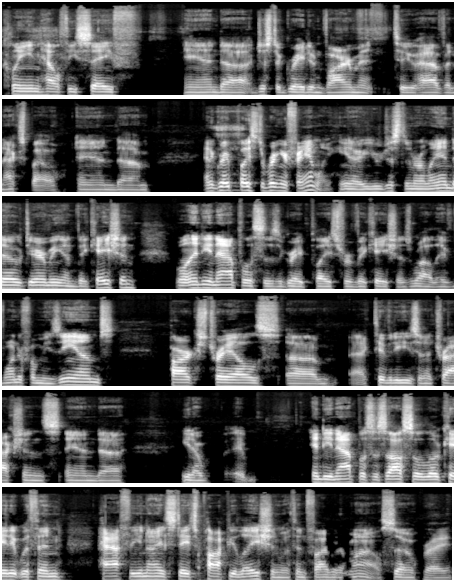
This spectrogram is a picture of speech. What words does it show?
clean, healthy, safe, and uh, just a great environment to have an expo and um, and a great place to bring your family. You know, you're just in Orlando, Jeremy, on vacation. Well, Indianapolis is a great place for vacation as well. They have wonderful museums, parks, trails, um, activities, and attractions. And uh, you know, Indianapolis is also located within half the United States population within 500 miles. So right.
